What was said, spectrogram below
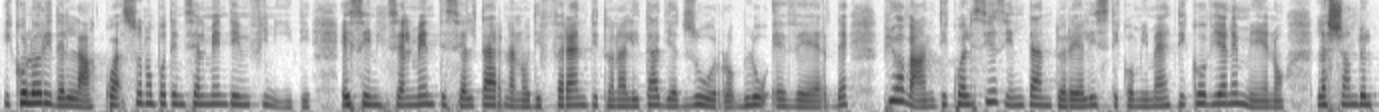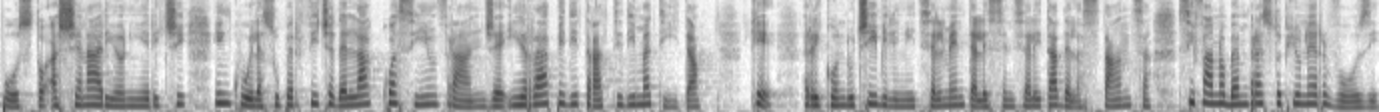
I colori dell'acqua sono potenzialmente infiniti e se inizialmente si alternano differenti tonalità di azzurro, blu e verde, più avanti qualsiasi intento realistico mimetico viene meno, lasciando il posto a scenari onirici in cui la superficie dell'acqua si infrange in rapidi tratti di matita che, riconducibili inizialmente all'essenzialità della stanza, si fanno ben presto più nervosi,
